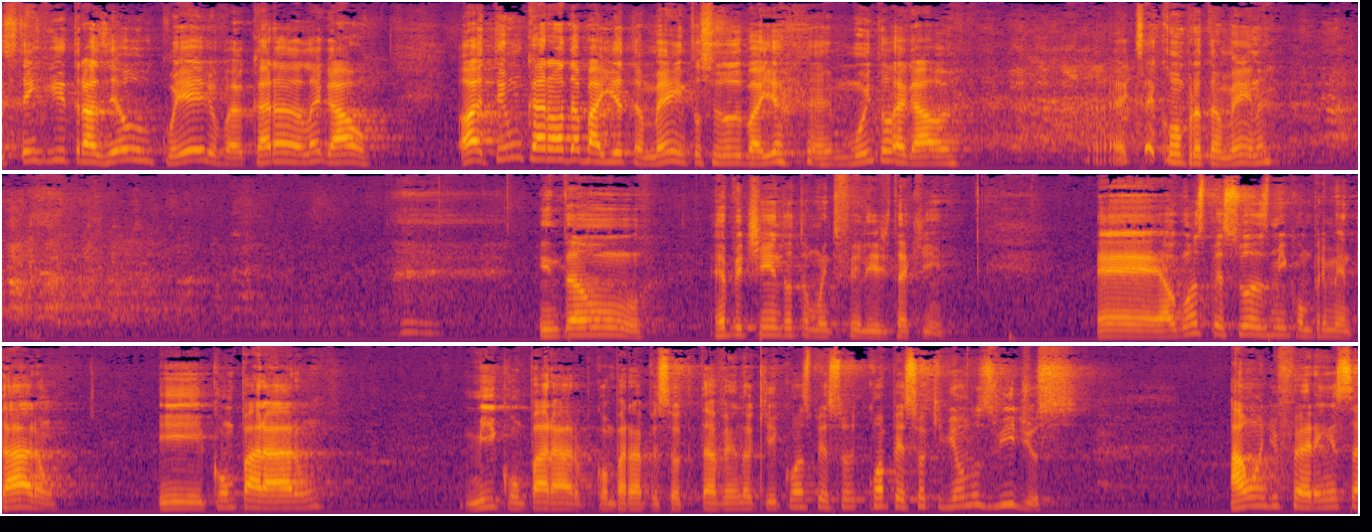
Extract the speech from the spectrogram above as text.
Você tem que trazer o coelho, o cara legal. Olha, tem um cara lá da Bahia também, torcedor do Bahia, é muito legal. É que você compra também, né? Então, repetindo, eu estou muito feliz de estar aqui. É, algumas pessoas me cumprimentaram e compararam, me compararam, comparar a pessoa que está vendo aqui com, as pessoas, com a pessoa que viam nos vídeos. Há uma diferença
